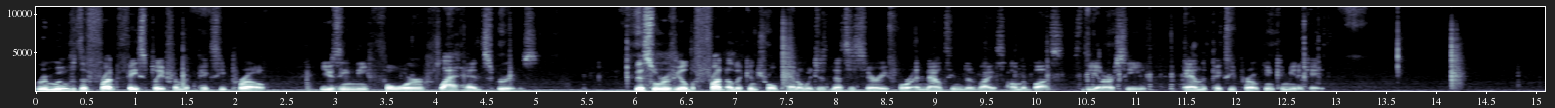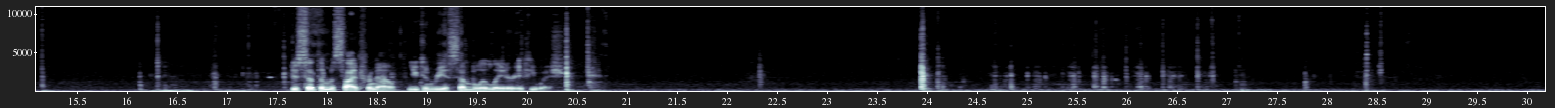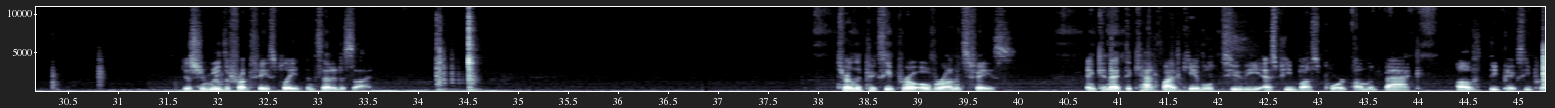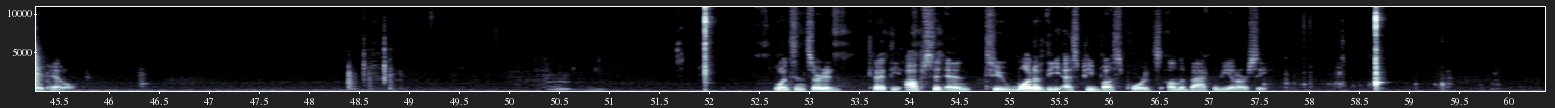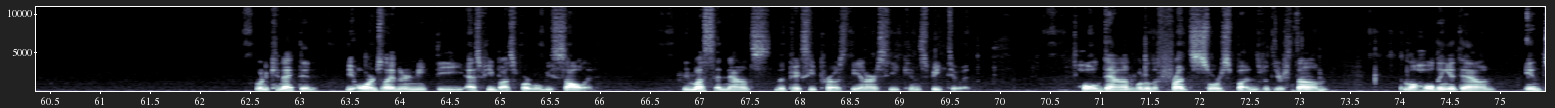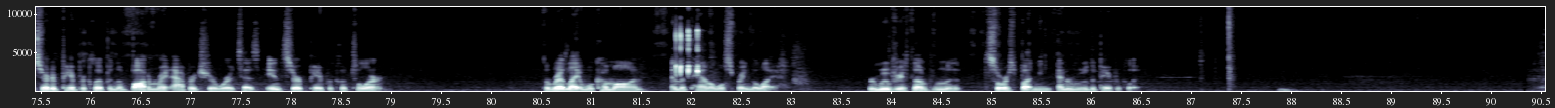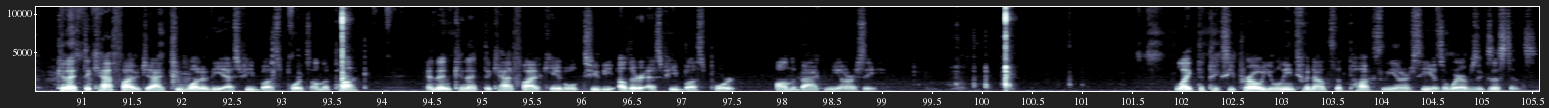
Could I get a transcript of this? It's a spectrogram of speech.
Remove the front faceplate from the Pixie Pro using the four flathead screws. This will reveal the front of the control panel which is necessary for announcing the device on the bus so the NRC and the Pixie Pro can communicate. Just set them aside for now. You can reassemble it later if you wish. Just remove the front faceplate and set it aside. Turn the Pixie Pro over on its face and connect the Cat5 cable to the SP bus port on the back of the Pixie Pro panel. Once inserted, connect the opposite end to one of the SP bus ports on the back of the NRC. When connected, the orange light underneath the SP bus port will be solid. We must announce the Pixie Pro so the NRC can speak to it. Hold down one of the front source buttons with your thumb, and while holding it down, insert a paperclip in the bottom right aperture where it says Insert Paperclip to Learn. The red light will come on, and the panel will spring to life. Remove your thumb from the source button and remove the paperclip. Connect the Cat5 jack to one of the SP bus ports on the puck, and then connect the Cat5 cable to the other SP bus port on the back of the NRC. Like the Pixie Pro, you will need to announce the puck so the NRC is aware of its existence.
